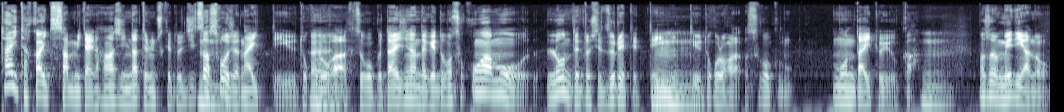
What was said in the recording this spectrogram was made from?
対高市さんみたいな話になってるんですけど、実はそうじゃないっていうところうんがすごく大事なんだけども、そこがもう論点としてずれてっているっていうところがすごく問題というか、うん。まあ、それはメディアの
